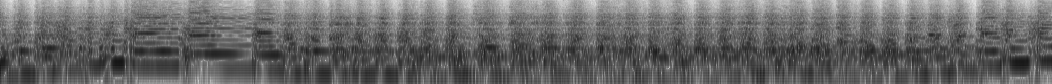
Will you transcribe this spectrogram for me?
Thank you.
